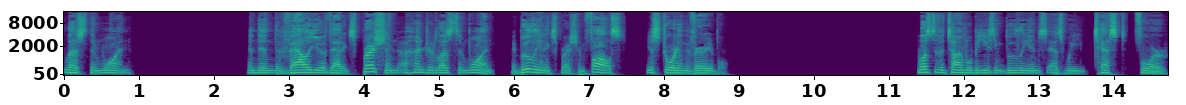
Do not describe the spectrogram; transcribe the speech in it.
less than 1. And then the value of that expression, 100 less than 1, a Boolean expression, false, is stored in the variable. Most of the time, we'll be using Booleans as we test for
